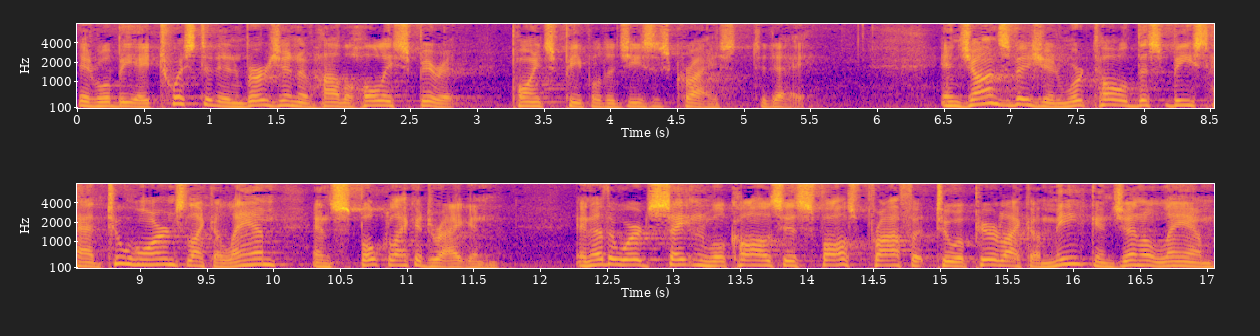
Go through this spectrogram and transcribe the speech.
It will be a twisted inversion of how the Holy Spirit points people to Jesus Christ today. In John's vision, we're told this beast had two horns like a lamb and spoke like a dragon. In other words, Satan will cause his false prophet to appear like a meek and gentle lamb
